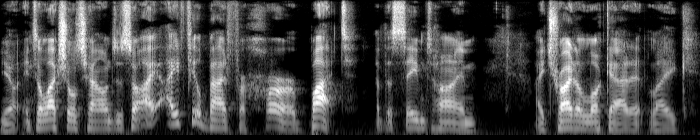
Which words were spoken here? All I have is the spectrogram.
you know, intellectual challenges. So I, I feel bad for her, but at the same time, I try to look at it like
